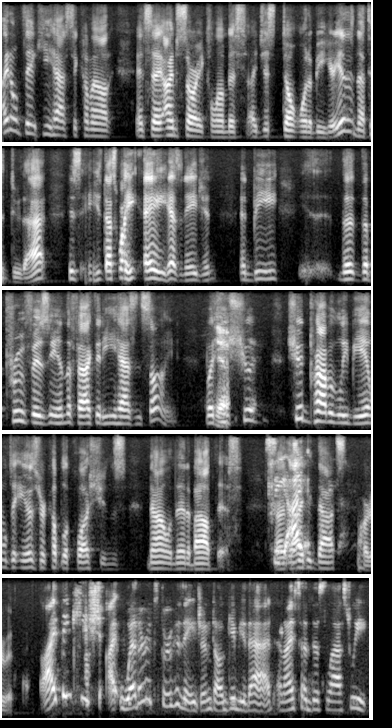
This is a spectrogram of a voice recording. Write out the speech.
I don't think he has to come out and say, "I'm sorry, Columbus, I just don't want to be here." He doesn't have to do that. His, he's, that's why he, a he has an agent, and B, the the proof is in the fact that he hasn't signed. But Yeah. he should should probably be able to answer a couple of questions now and then about this. See, I, I I, think that's part of it. I think he sh- I, whether it's through his agent, I'll give you that. And I said this last week.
